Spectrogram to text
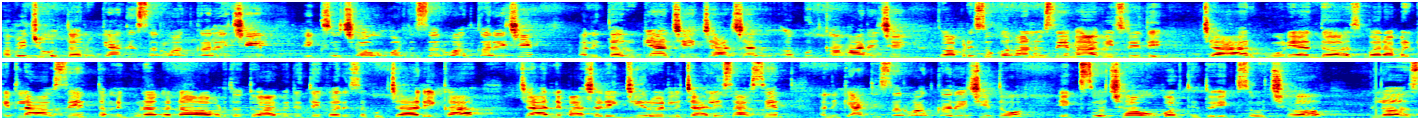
હવે જુઓ તરુ ક્યાંથી શરૂઆત કરે છે? એકસો છ ઉપરથી શરૂઆત કરે છે. અને તરુ ક્યાં છે? ચાર ચાર કૂદકા મારે છે. તો આપણે શું કરવાનું? સેમ આવી જ રીતે ચાર ગુણ્યા દસ બરાબર કેટલા આવશે? તમને ગુણાકાર ન આવડતો તો આવી રીતે કરી શકો. ચાર એકા, ચાર ને પાછળ એક જીરો એટલે ચાલીસ આવશે. અને ક્યાંથી શરૂઆત કરે છે તો? એકસો છ ઉપરથી તો એકસો છ પ્લસ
